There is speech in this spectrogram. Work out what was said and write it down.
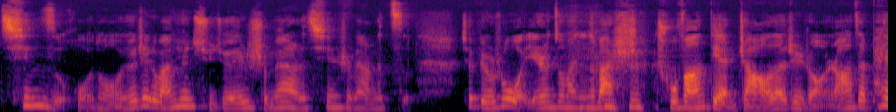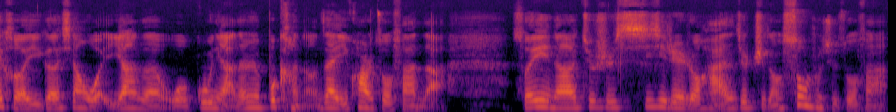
亲子活动，我觉得这个完全取决于是什么样的亲，什么样的子。就比如说我一个人做饭就能把厨 厨房点着的这种，然后再配合一个像我一样的我姑娘，那是不可能在一块儿做饭的。所以呢，就是西西这种孩子就只能送出去做饭，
